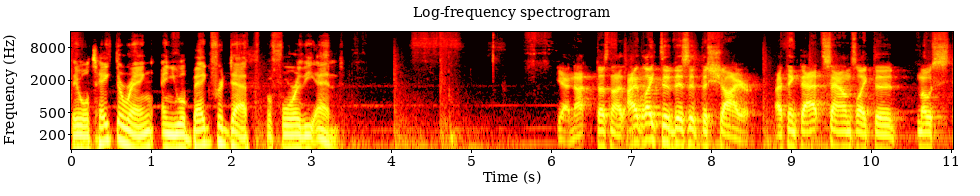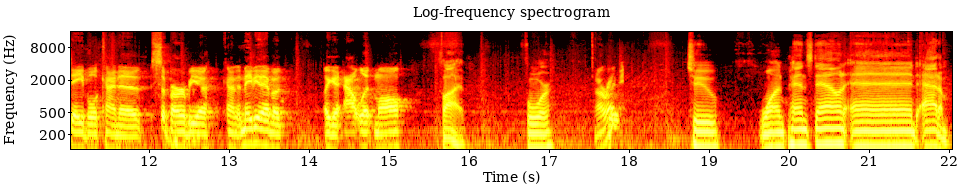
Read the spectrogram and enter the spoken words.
they will take the ring, and you will beg for death before the end? Yeah, not does not. I'd like to visit the Shire. I think that sounds like the most stable kind of suburbia kind of. Maybe they have a like an outlet mall. Five, four, All right. two, one. Pens down. And Adam.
